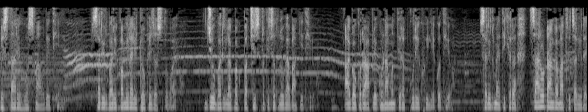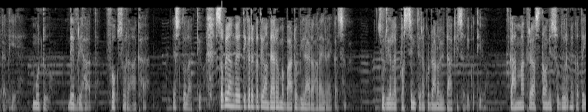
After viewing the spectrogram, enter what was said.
बिस्तारै होसमा आउँदै थिएँ। शरीरभरि कमिलाले टोके जस्तो भयो। जिउभरि लगभग पच्चिस प्रतिशत लुगा बाँकी थियो। आगोको रापले घुँडामनतिर पुरै खुइलिएको थियो। शरीरमा यतिखेर चारवटा अङ्ग मात्रै चलिरहेका थिए। मुटु देव्री हात फोक्सो र आँखा यस्तो लाग्थ्यो। सबै अङ्ग यतिखेर कतै अँध्यारोमा बाटो बिराएर हराइरहेका छन्। सूर्यलाई पश्चिमतिरको डाँडोले ढाकिसकेको थियो। घाम मात्रै अस्ताउने सुदूरमै कतै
